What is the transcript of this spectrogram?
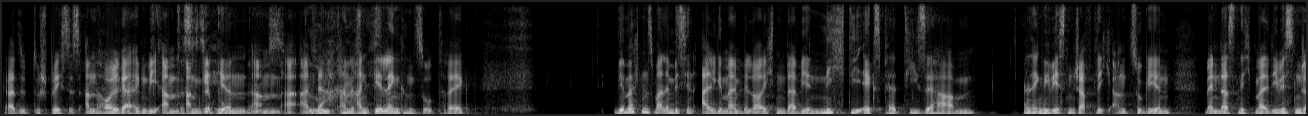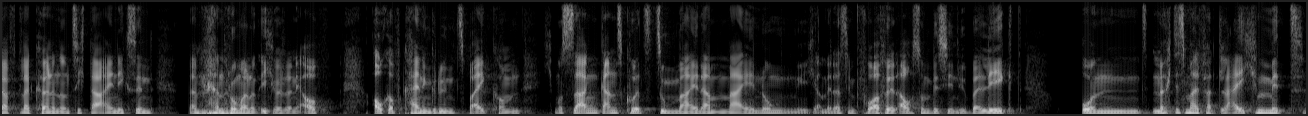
gerade du sprichst es an, Holger, irgendwie am, am Gehirn, Punkt, ne? am, äh, an der Handgelenk und so trägt. Wir möchten es mal ein bisschen allgemein beleuchten, da wir nicht die Expertise haben, also irgendwie wissenschaftlich anzugehen. Wenn das nicht mal die Wissenschaftler können und sich da einig sind, dann werden Roman und ich wahrscheinlich auf, auch auf keinen grünen Zweig kommen. Ich muss sagen, ganz kurz zu meiner Meinung. Ich habe mir das im Vorfeld auch so ein bisschen überlegt und möchte es mal vergleichen mit,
